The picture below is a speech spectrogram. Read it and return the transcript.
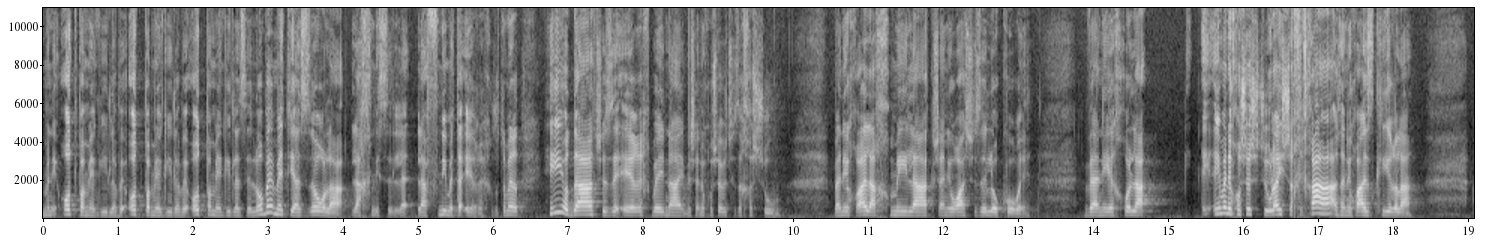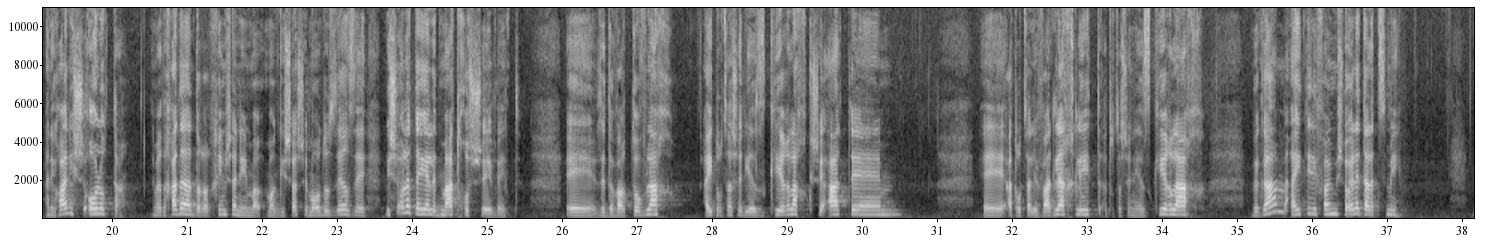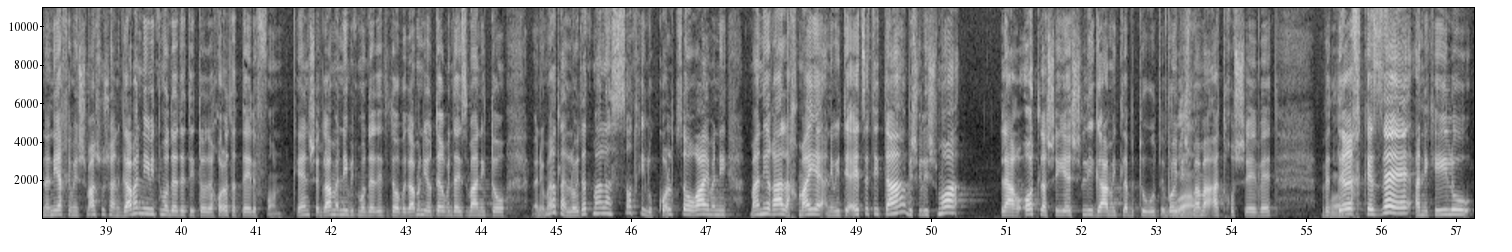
אם אני עוד פעם אגיד לה ועוד פעם אגיד לה ועוד פעם אגיד לה, זה לא באמת יעזור לה להכניס, להפנים את הערך. זאת אומרת, היא יודעת שזה ערך בעיניי ושאני חושבת שזה חשוב. ואני יכולה להחמיא לה כשאני רואה שזה לא קורה. ואני יכולה, אם אני חוששת שאולי היא שכחה, אז אני יכולה להזכיר לה. אני יכולה לשאול אותה. זאת אומרת, אחד הדרכים שאני מרגישה שמאוד עוזר זה לשאול את הילד מה את חושבת. אה, זה דבר טוב לך? היית רוצה שאני אזכיר לך כשאת... אה, אה, את רוצה לבד להחליט? את רוצה שאני אזכיר לך? וגם הייתי לפעמים שואלת על עצמי. נניח אם יש משהו שגם אני מתמודדת איתו, זה יכול להיות הטלפון, כן? שגם אני מתמודדת איתו וגם אני יותר מדי זמן איתו, ואני אומרת לה, אני לא יודעת מה לעשות, כאילו כל צהריים אני, מה נראה לך, מה יהיה, אני מתייעצת איתה בשביל לשמוע, להראות לה שיש לי גם התלבטות, ובואי וואו. נשמע מה את חושבת, ודרך וואו. כזה אני כאילו,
